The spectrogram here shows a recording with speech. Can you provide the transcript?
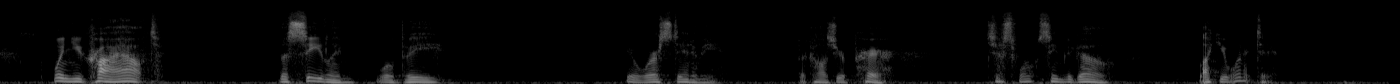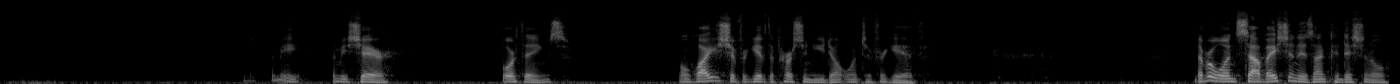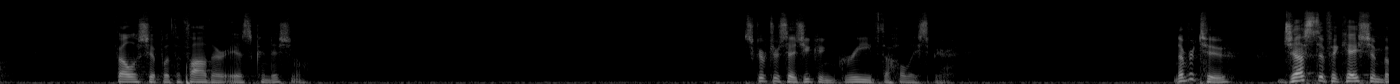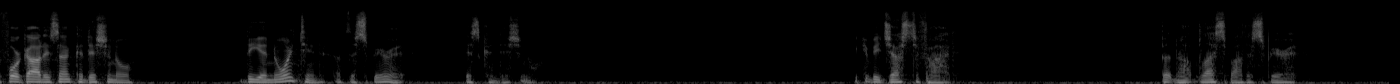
when you cry out, the ceiling will be your worst enemy because your prayer just won't seem to go like you want it to. Let me, let me share four things on why you should forgive the person you don't want to forgive. Number one, salvation is unconditional, fellowship with the Father is conditional. Scripture says you can grieve the Holy Spirit. Number two, justification before God is unconditional. The anointing of the Spirit is conditional. You can be justified, but not blessed by the Spirit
